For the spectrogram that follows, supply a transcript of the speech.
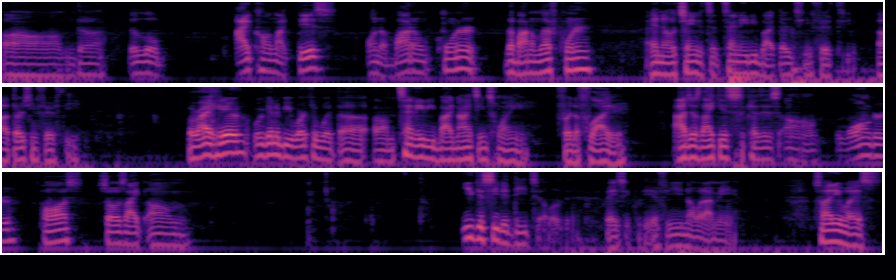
um the the little icon like this on the bottom corner, the bottom left corner, and it'll change it to 1080 by 1350. Uh 1350. But right here, we're gonna be working with uh um 1080 by 1920 for the flyer. I just like it because it's um longer pause, so it's like um you can see the detail of it basically if you know what I mean. So, anyways,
